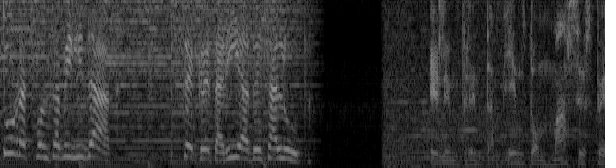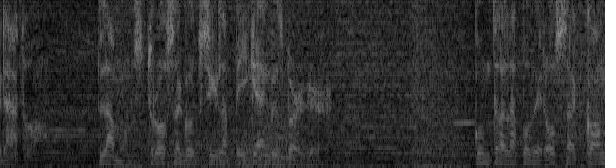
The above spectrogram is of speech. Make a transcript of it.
tu responsabilidad. Secretaría de Salud. El enfrentamiento más esperado. La monstruosa Godzilla Big Angus Burger. Contra la poderosa Kong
